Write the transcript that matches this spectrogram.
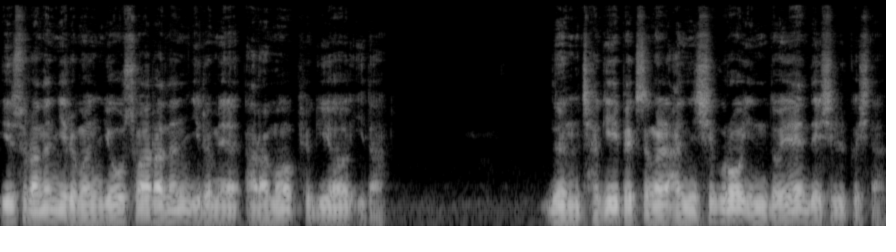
예수라는 이름은 여호수아라는 이름의 아람어 표기어이다. 는 자기 백성을 안식으로 인도해 내실 것이다.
